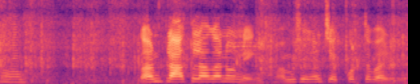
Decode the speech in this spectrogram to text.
হুম। কারণ প্লাক লাগানো নেই, আমি সেখানে চেক করতে পারিনি।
